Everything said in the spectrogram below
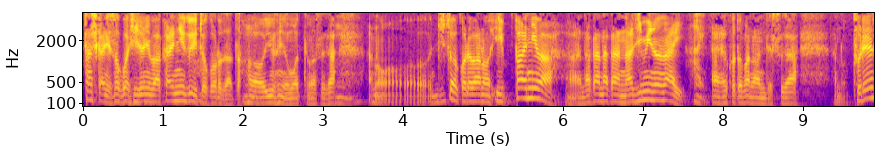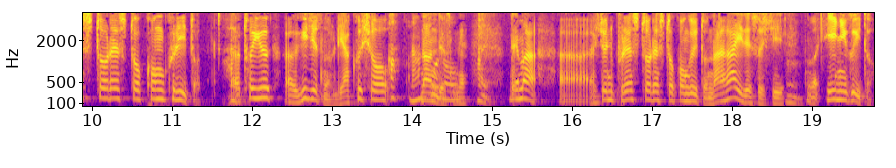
確かにそこは非常に分かりにくいところだというふうに思ってますが、うん、あの実はこれはあの一般にはなかなか馴染みのない、はい、言葉なんですが、あのプレストレストコンクリートという技術の略称なんですね。はい、で、まあ、非常にプレストレストコンクリート長いですし、うん、言いにくいと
